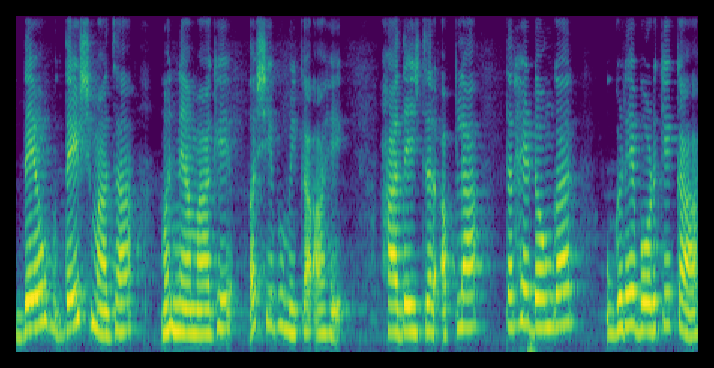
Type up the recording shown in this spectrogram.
देव देश माझा म्हणण्यामागे अशी भूमिका आहे. हा देश जर आपला तर हे डोंगर उघडे बोडके का?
